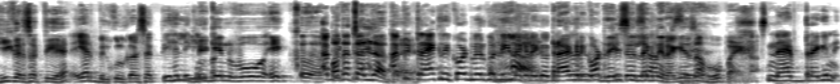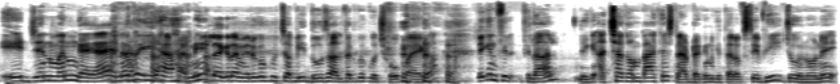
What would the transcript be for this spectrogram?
भी कर सकती है। यार बिल्कुल कर सकती है लेकिन लेकिन वो एक पता चल जाता अभी है। ट्रैक रिकॉर्ड मेरे को नहीं लग रहा है ट्रैक रिकॉर्ड देखते लग नहीं रहा ऐसा हो पाएगा। स्नैपड्रैगन 8 जेन वन गया है ना भैया नहीं लग रहा मेरे को कुछ अभी दो साल तक तो कुछ हो पाएगा। लेकिन फ़िलहाल लेकिन अच्छा कम है स्नैपड्रैगन की तरफ़ से भी जो इन्होंने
